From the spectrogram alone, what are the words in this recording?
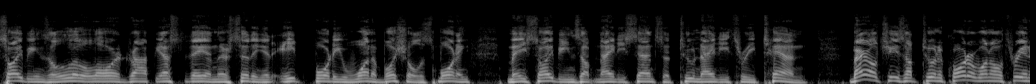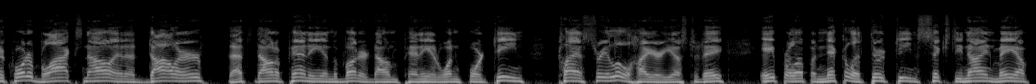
Soybeans a little lower drop yesterday, and they're sitting at 841 a bushel this morning. May soybeans up 90 cents at 293.10. Barrel cheese up two and a quarter, 103 and a quarter. Blocks now at a dollar. That's down a penny, and the butter down a penny at 114. Class three a little higher yesterday. April up a nickel at 13.69. May up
